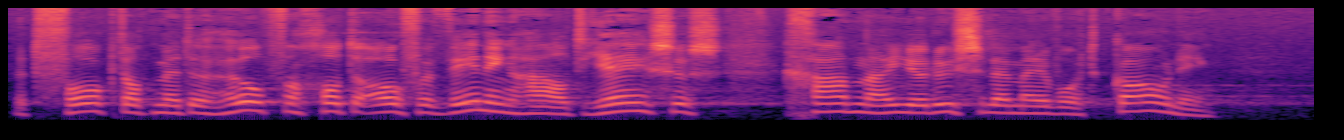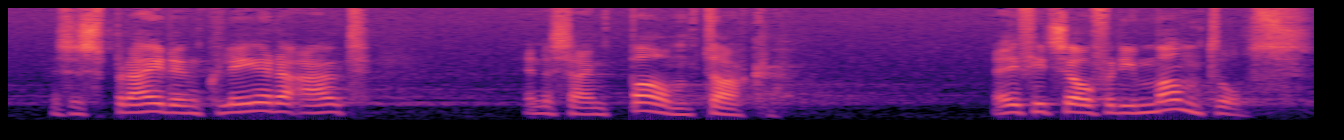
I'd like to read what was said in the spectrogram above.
Het volk dat met de hulp van God de overwinning haalt. Jezus gaat naar Jeruzalem en wordt koning. En ze spreiden hun kleren uit en er zijn palmtakken. Even iets over die mantels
